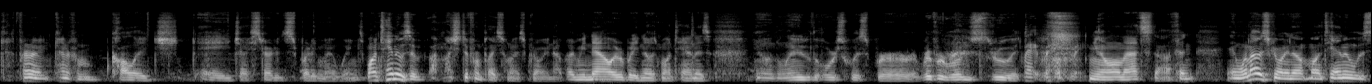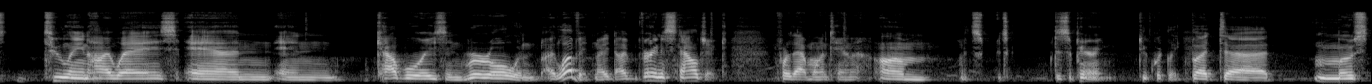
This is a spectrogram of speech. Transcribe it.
kind of, kind of from college age, I started spreading my wings. Montana was a, a much different place when I was growing up. I mean, now everybody knows Montana is, you know, the land of the horse whisperer. A river runs through it. Right, right, right. You know all that stuff. And and when I was growing up, Montana was two lane highways and and cowboys and rural, and I love it. And I, I'm very nostalgic for that Montana. Um, it's it's disappearing too quickly, but. Uh, most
